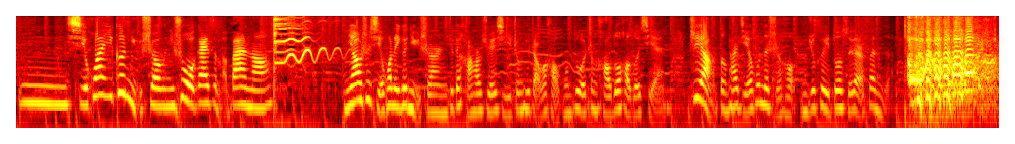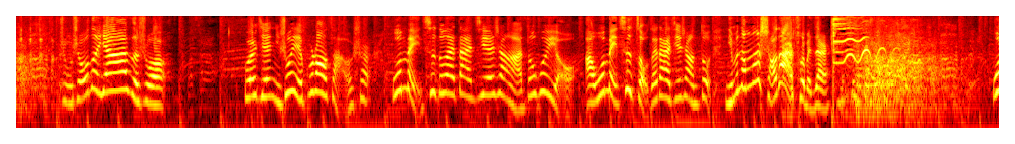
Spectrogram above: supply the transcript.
嗯喜欢一个女生，你说我该怎么办呢？你要是喜欢了一个女生，你就得好好学习，争取找个好工作，挣好多好多钱，这样等她结婚的时候，你就可以多随点份子。”煮熟的鸭子说：“波儿姐，你说也不知道咋回事儿，我每次都在大街上啊，都会有啊，我每次走在大街上都，你们能不能少打点错别字儿？” 我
